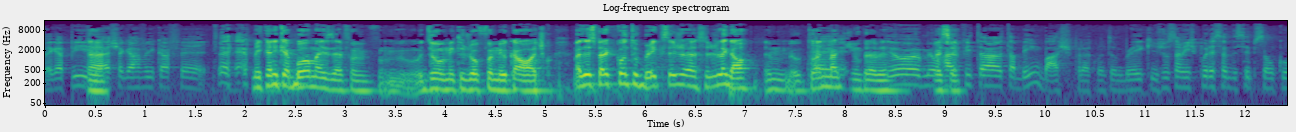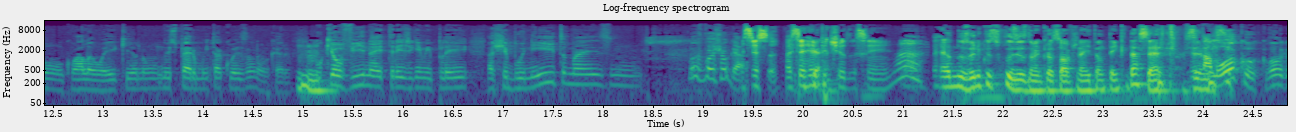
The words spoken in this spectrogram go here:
Pega a pilha, É. acha a garrafa de café. A mecânica é boa, mas é, foi- o desenvolvimento do jogo foi meio caótico. Mas eu espero que Quantum Break seja, seja legal. Eu, eu tô É, animadinho pra ver. Eu, meu Vai hype tá, tá bem baixo pra Quantum Break, justamente por essa decepção com, com Alan Wake. Eu não, não espero muita coisa, não, cara. Uhum. O que eu vi na E3 de gameplay, achei bonito, mas. Vou, jogar. Vai ser, vai ser repetido, assim. Ah, É um dos únicos exclusivos da Microsoft, né? Então tem que dar certo. Você tá louco? Como,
